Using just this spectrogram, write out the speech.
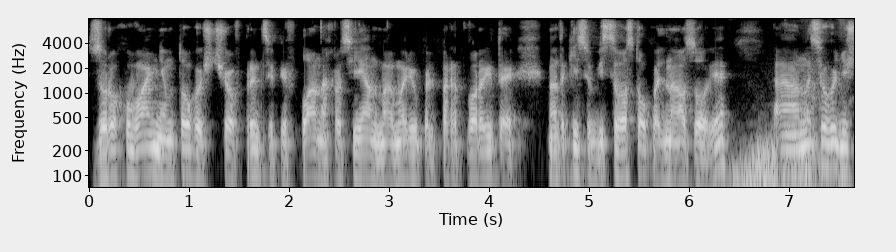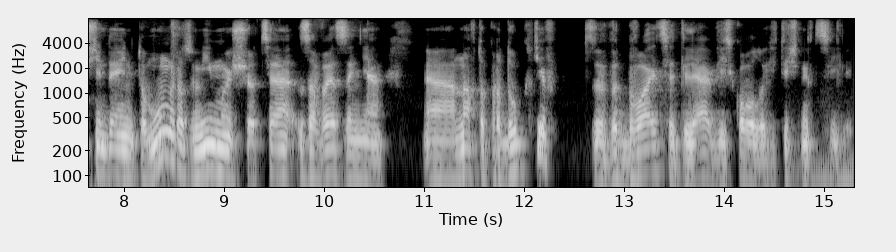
з урахуванням того, що в принципі в планах росіян Ма- Маріуполь перетворити на такий собі Севастополь на Азові е, на сьогоднішній день. Тому ми розуміємо, що це завезення е, нафтопродуктів відбувається для військово-логістичних цілей.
